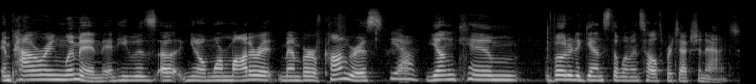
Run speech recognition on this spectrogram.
empowering women. And he was a you know more moderate member of Congress. Yeah. Young Kim voted against the Women's Health Protection Act.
